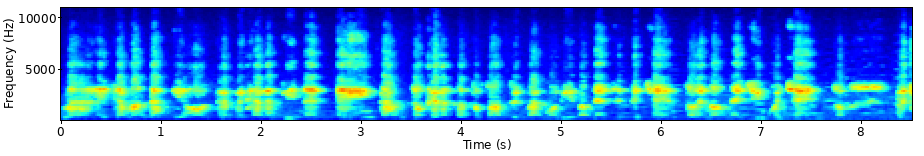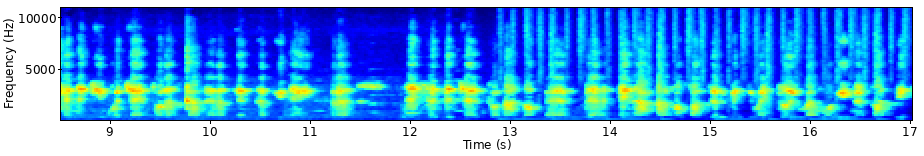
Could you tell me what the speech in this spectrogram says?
Ma siamo andati oltre perché alla fine eh, intanto che era stato fatto il marmorino nel 700 e non nel 500 perché nel 500 la scala era senza finestre nel 700 l'hanno aperte e la, hanno fatto il rivestimento in marmorino. Infatti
